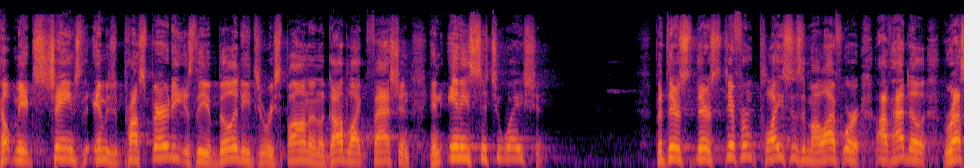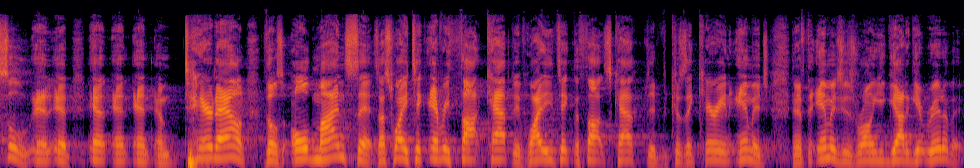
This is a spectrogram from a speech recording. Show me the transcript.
helped me exchange the image. Prosperity is the ability to respond in a godlike fashion in any situation. But there's, there's different places in my life where I've had to wrestle and, and, and, and, and tear down those old mindsets. That's why you take every thought captive. Why do you take the thoughts captive? Because they carry an image. And if the image is wrong, you got to get rid of it.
